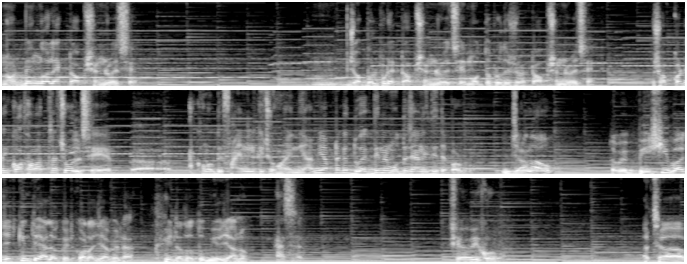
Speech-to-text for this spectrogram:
নর্থ বেঙ্গলে একটা অপশন রয়েছে। জব্বলপুরে একটা অপশন রয়েছে মধ্যপ্রদেশেও একটা অপশন রয়েছে। সবকটাই কথাবার্তা চলছে। এখন অবধি ফাইনাল কিছু হয়নি। আমি আপনাকে দু একদিনের মধ্যে জানিয়ে দিতে পারব। জানাও। তবে বেশি বাজেট কিন্তু অ্যালোকেট করা যাবে না। এটা তো তুমিও জানো। হ্যাঁ স্যার। সেভাবেই করব। আচ্ছা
